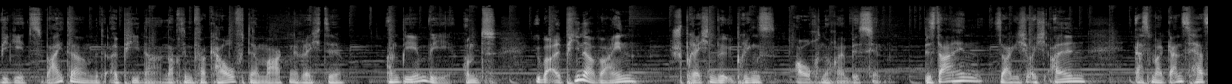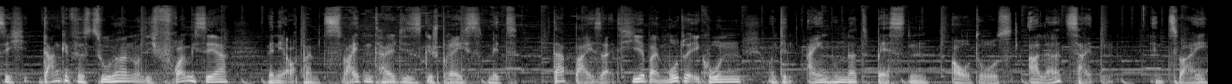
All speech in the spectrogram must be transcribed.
wie geht es weiter mit Alpina nach dem Verkauf der Markenrechte an BMW? Und über Alpina Wein sprechen wir übrigens auch noch ein bisschen. Bis dahin sage ich euch allen erstmal ganz herzlich Danke fürs Zuhören und ich freue mich sehr, wenn ihr auch beim zweiten Teil dieses Gesprächs mit dabei seid. Hier bei Motorikonen und den 100 besten Autos aller Zeiten. In zwei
